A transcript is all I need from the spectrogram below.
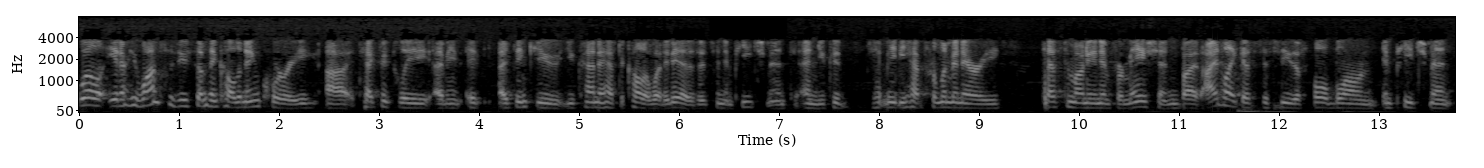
Well, you know, he wants to do something called an inquiry. Uh, technically, I mean, it, I think you you kind of have to call it what it is. It's an impeachment, and you could maybe have preliminary testimony and information. But I'd like us to see the full blown impeachment,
